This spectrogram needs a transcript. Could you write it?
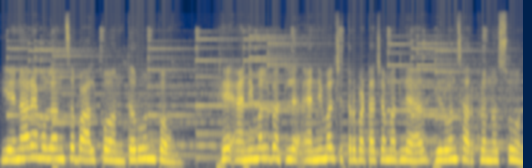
येणाऱ्या मुलांचं बालपण तरुणपण हे ॲनिमलमधल्या ॲनिमल चित्रपटाच्या मधल्या हिरोनसारखं नसून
